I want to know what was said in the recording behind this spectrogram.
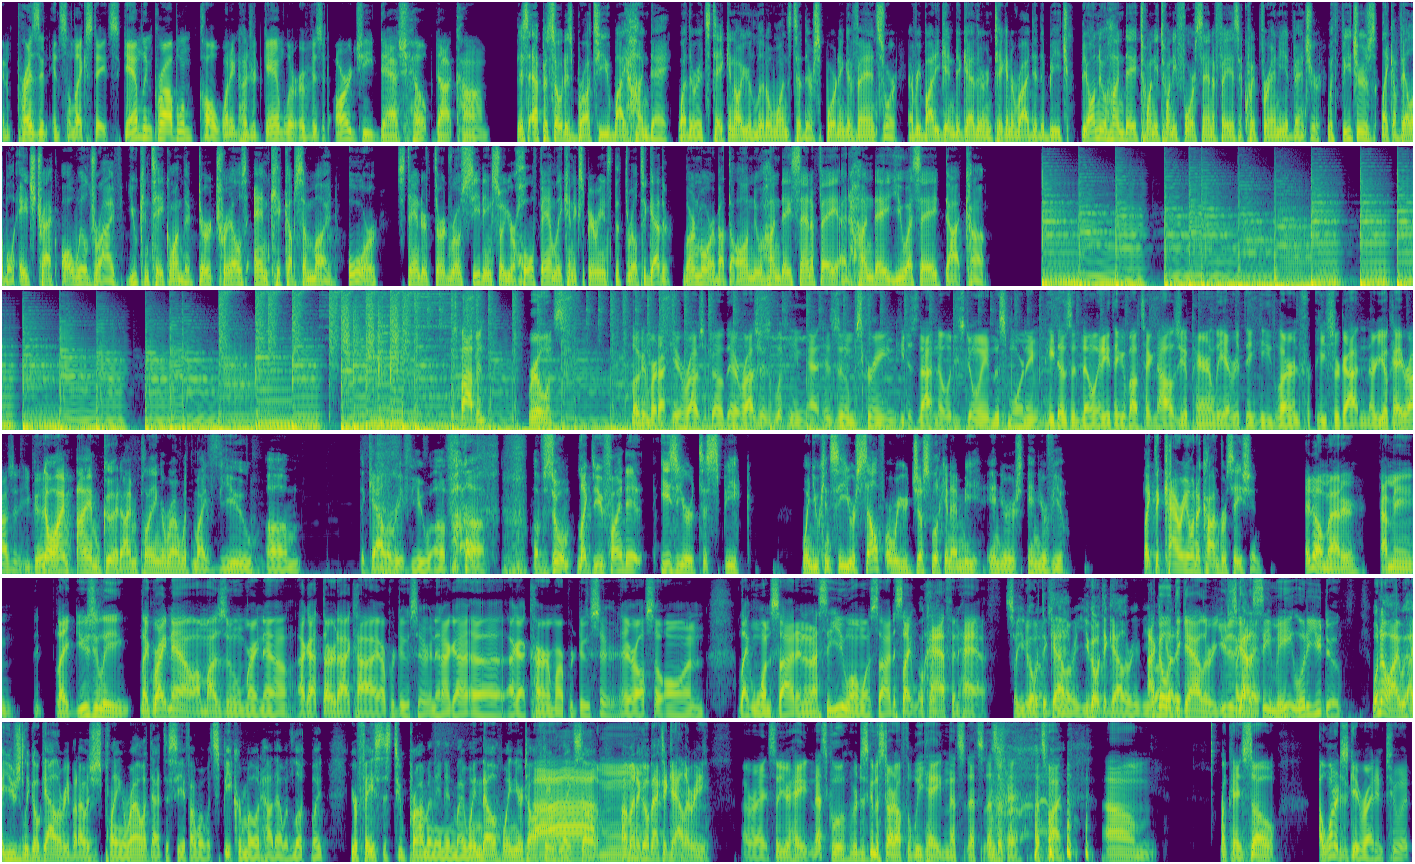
and present in select states. Gambling problem? Call 1-800-GAMBLER or visit rg-help.com. This episode is brought to you by Hyundai. Whether it's taking all your little ones to their sporting events or everybody getting together and taking a ride to the beach, the all-new Hyundai 2024 Santa Fe is equipped for any adventure. With features like available H-Track all-wheel drive, you can take on the dirt trails and kick up some mud. Or standard third row seating so your whole family can experience the thrill together. Learn more about the all new Hyundai Santa Fe at HyundaiUSA.com. What's popping? Real ones. Logan Murdock here, Raja Bell there. Raja's looking at his Zoom screen. He does not know what he's doing this morning. He doesn't know anything about technology. Apparently, everything he learned, he's forgotten. Are you okay, Raja? You good? No, I'm I am good. I'm playing around with my view, um, the gallery view of uh, of Zoom. Like, do you find it easier to speak when you can see yourself, or when you're just looking at me in your in your view? Like to carry on a conversation. It don't matter. I mean, like usually like right now on my zoom right now i got third eye kai our producer and then i got uh i got kerm our producer they're also on like one side and then i see you on one side it's like Okay. half and half So you, You go with the I'm saying? gallery. You go with the gallery view. i go got with the gallery you just got gotta it. see me what do you do Well, no, I, I usually go gallery, but I was just playing around with that to see if I went with speaker mode, how that would look. But your face is too prominent in my window when you're talking. like so, Ah, I'm gonna mm. go back to gallery. All right so you're hating that's cool we're just gonna start off the week hating that's that's that's okay that's fine um okay so i want to just get right into it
